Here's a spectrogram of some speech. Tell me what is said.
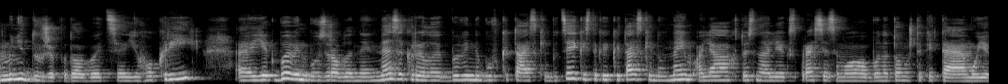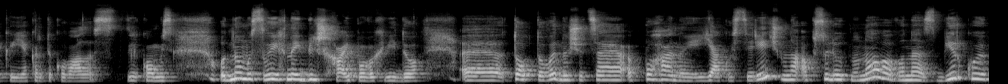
Мені дуже подобається його крій. Якби він був зроблений не за крило, якби він не був китайський, бо це якийсь такий китайський ноунейм, аля хтось на Аліекспресі замовив, або на тому ж таки тему, який я критикувала в якомусь одному з своїх найбільш хайпових відео. Е, Тобто видно, що це поганої якості річ, вона абсолютно нова, вона з біркою.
